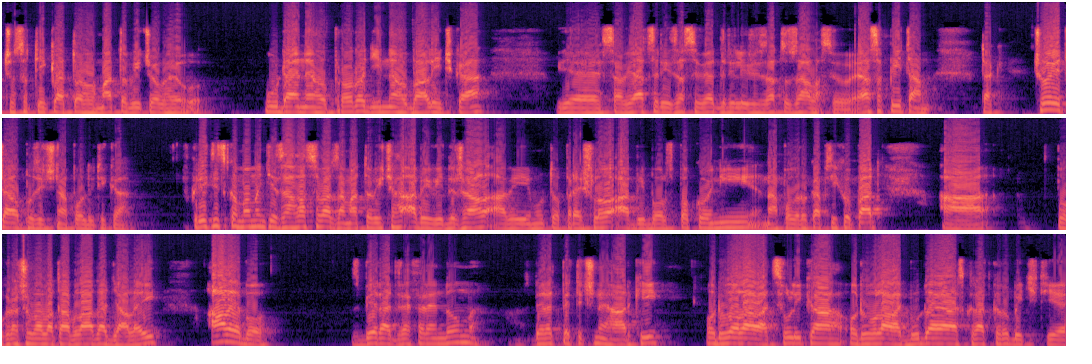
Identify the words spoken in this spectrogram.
čo sa týka toho Matovičového údajného prorodinného balíčka, kde sa viacerí zase vyjadrili, že za to zahlasujú. Ja sa pýtam, tak čo je tá opozičná politika? V kritickom momente zahlasovať za Matoviča, aby vydržal, aby mu to prešlo, aby bol spokojný na pol roka psychopat a pokračovala tá vláda ďalej, alebo zbierať referendum, zbierať petičné hárky, odvolávať Sulika, odvolávať Budaja, skrátka robiť tie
